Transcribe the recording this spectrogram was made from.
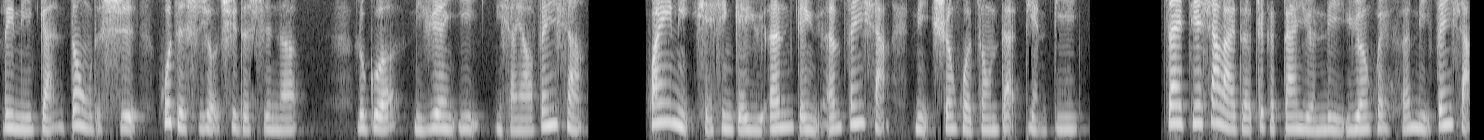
令你感动的事，或者是有趣的事呢？如果你愿意，你想要分享，欢迎你写信给雨恩，跟雨恩分享你生活中的点滴。在接下来的这个单元里，雨恩会和你分享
